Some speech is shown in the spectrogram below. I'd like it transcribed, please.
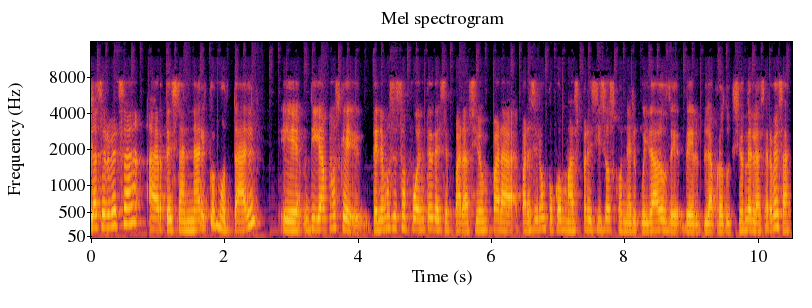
la cerveza artesanal como tal, eh, digamos que tenemos esa fuente de separación para, para, ser un poco más precisos con el cuidado de, la producción de la cerveza.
